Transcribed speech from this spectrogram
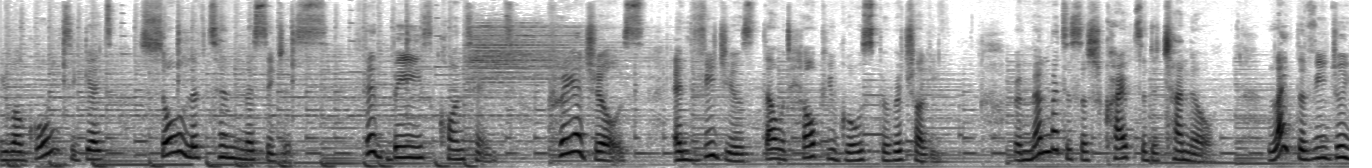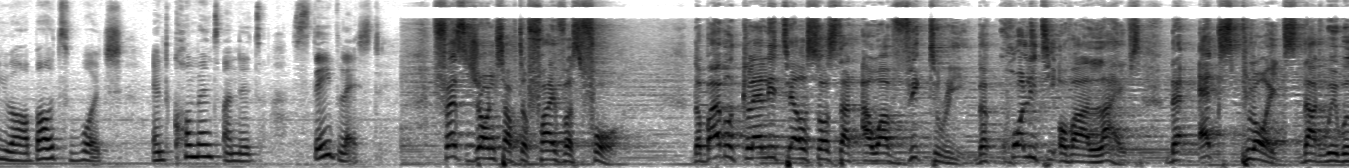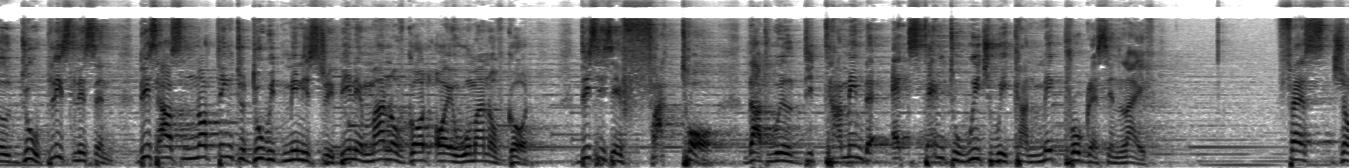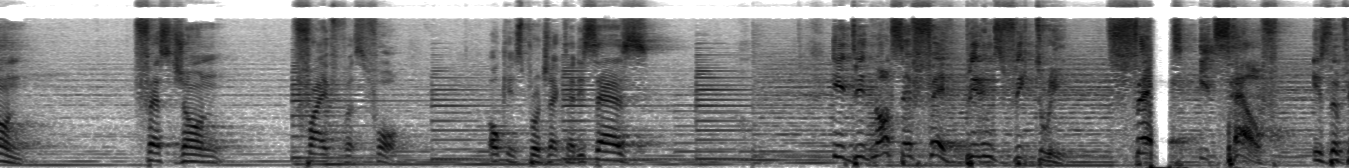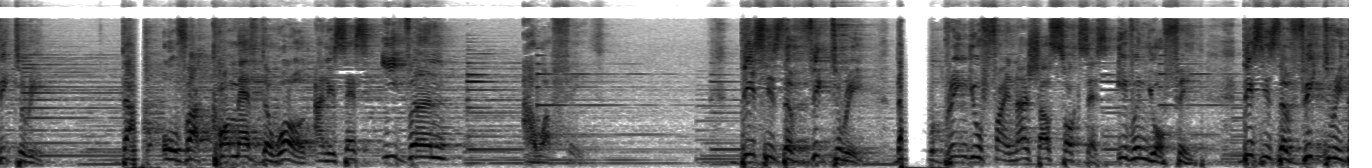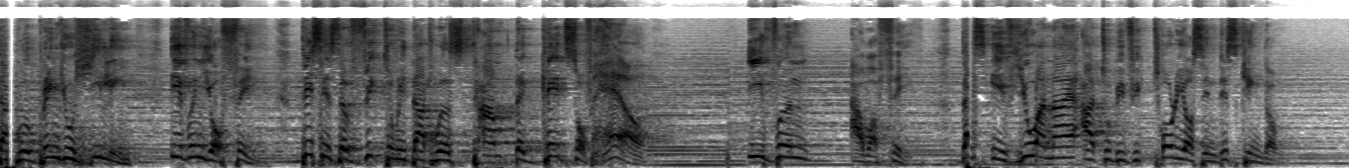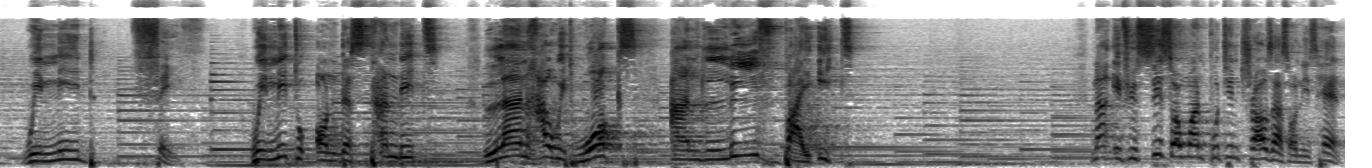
you are going to get soul-lifting messages, faith-based content, prayer drills, and videos that would help you grow spiritually. Remember to subscribe to the channel, like the video you are about to watch, and comment on it. Stay blessed. First John chapter 5 verse 4. The Bible clearly tells us that our victory, the quality of our lives, the exploits that we will do. Please listen. This has nothing to do with ministry, being a man of God or a woman of God. This is a factor that will determine the extent to which we can make progress in life. First John, First John 5 verse 4. Okay, it's projected. It says, it did not say faith brings victory. Faith itself is the victory that overcometh the world. And it says, even our faith. This is the victory that will bring you financial success even your faith this is the victory that will bring you healing even your faith this is the victory that will stamp the gates of hell even our faith that's if you and I are to be victorious in this kingdom we need faith we need to understand it learn how it works and live by it now, if you see someone putting trousers on his head,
